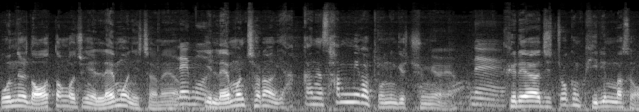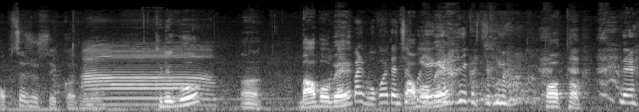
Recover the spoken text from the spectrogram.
오늘 넣었던 것 중에 레몬 있잖아요. 레몬. 이 레몬처럼 약간의 산미가 도는 게 중요해요. 네. 그래야지 조금 비린 맛을 없애줄 수 있거든요. 아. 그리고 어, 나 마법의 빨리 먹어야 되는 자꾸 마법의- 얘기를 하니까 정말. 버터. 네.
